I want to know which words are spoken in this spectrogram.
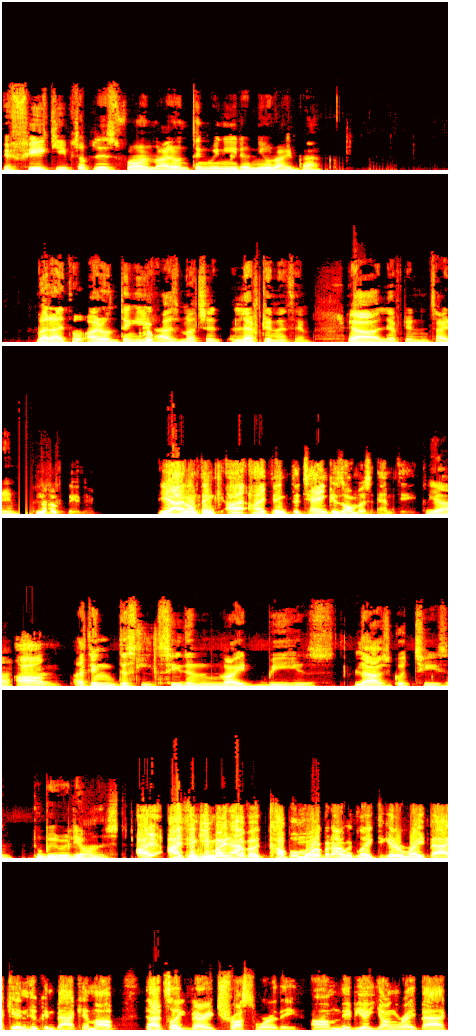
if he keeps up this form, I don't think we need a new right back. But I don't I don't think he has much left in his him. Yeah, left in inside him. No, neither. Yeah, I don't think. I, I think the tank is almost empty. Yeah, Um, I think this season might be his last good season. To be really honest. I, I think he might have a couple more, but I would like to get a right back in who can back him up. That's like very trustworthy. Um, maybe a young right back,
